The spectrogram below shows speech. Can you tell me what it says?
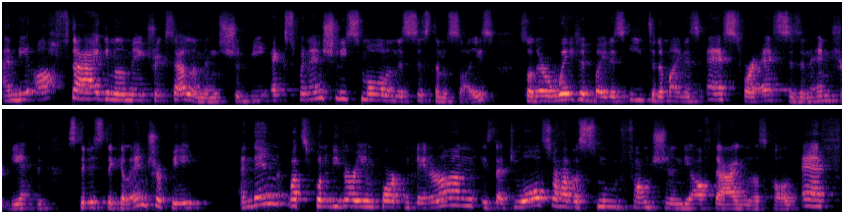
And the off-diagonal matrix elements should be exponentially small in the system size. So they're weighted by this e to the minus s, where s is an entropy, the statistical entropy. And then what's going to be very important later on is that you also have a smooth function in the off-diagonals called f,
